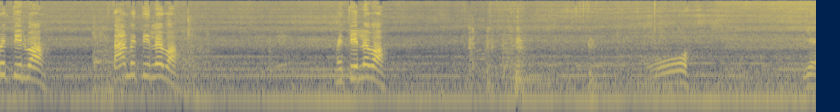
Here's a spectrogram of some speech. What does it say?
ไม่ติดบ่ตามไม่ติดเลยบ่ไม่ติดเลยบ่โอ้แย่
